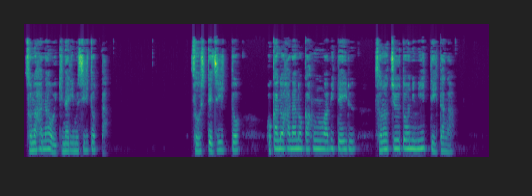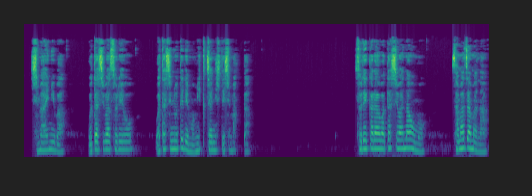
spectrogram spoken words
その花をいきなりむしり取った。そうしてじーっと他の花の花粉を浴びているその中東に見入っていたが、しまいには私はそれを私の手でもみくちゃにしてしまった。それから私はなおも様々な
